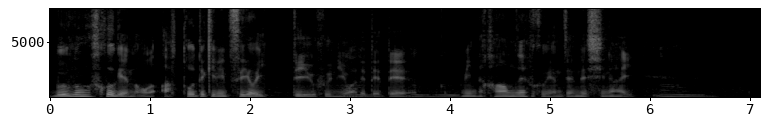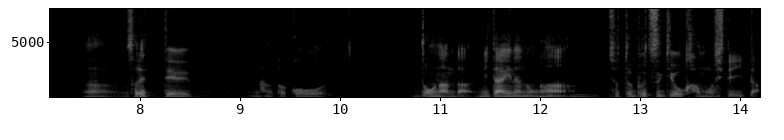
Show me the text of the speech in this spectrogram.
部分復元の方が圧倒的に強いっていうふうに言われてて、みんな完全復元全然しない、うん。うん、それってなんかこうどうなんだみたいなのがちょっと物議を醸していた。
